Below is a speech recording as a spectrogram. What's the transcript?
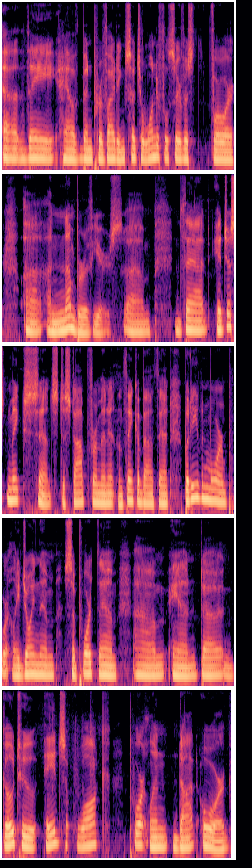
uh, they have been providing such a wonderful service for uh, a number of years um, that it just makes sense to stop for a minute and think about that. But even more importantly, join them, support them, um, and uh, go to AIDSWalkPortland.org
